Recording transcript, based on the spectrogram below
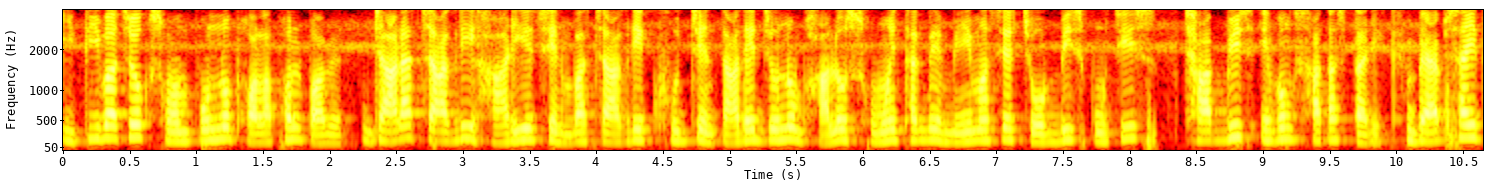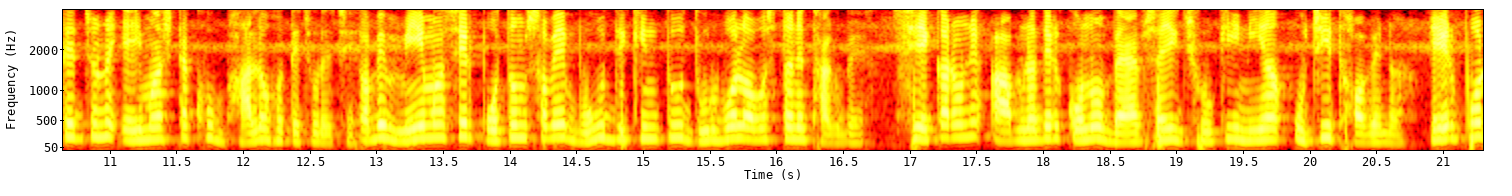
ইতিবাচক সম্পূর্ণ ফলাফল পাবেন। যারা চাকরি হারিয়েছেন বা চাকরি খুঁজছেন, তাদের জন্য ভালো সময় থাকবে মে মাসের চব্বিশ, পঁচিশ। ছাব্বিশ এবং সাতাশ তারিখ। ব্যবসায়ীদের জন্য এই মাসটা খুব ভালো হতে চলেছে। তবে মে মাসের প্রথম সবে বুধ কিন্তু দুর্বল অবস্থানে থাকবে। সে কারণে আপনাদের কোনো ব্যবসায়িক ঝুঁকি নেওয়া উচিত হবে না। এরপর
